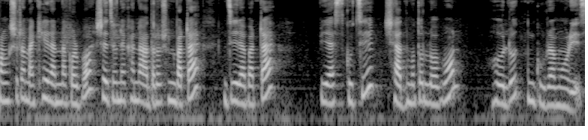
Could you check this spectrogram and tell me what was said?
মাংসটা মাখিয়ে রান্না করব। সেজন্য এখানে আদা, রসুন বাটা, জিরা বাটা, পেঁয়াজ কুচি, স্বাদ মতো লবণ, হলুদ, গুঁড়া মরিচ।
